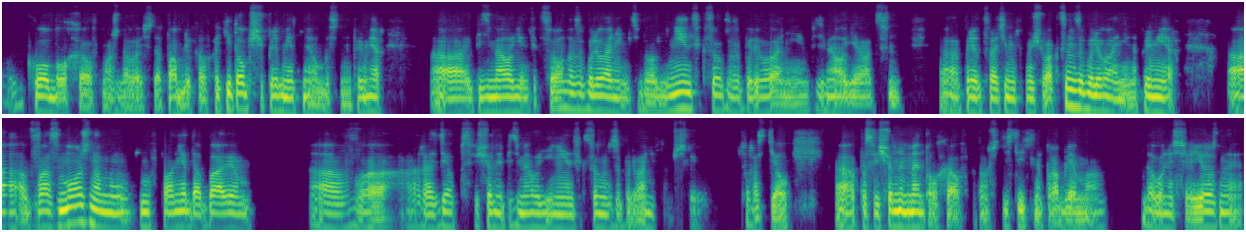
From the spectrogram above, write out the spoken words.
global health можно давать сюда, public health, какие-то общие предметные области, например, эпидемиология инфекционных заболеваний, эпидемиология неинфекционных заболеваний, эпидемиология вакцин, предотвратимых с помощью вакцин заболеваний, например. Возможно, мы, мы вполне добавим в раздел, посвященный эпидемиологии неинфекционных заболеваний, в том числе раздел, посвященный mental health, потому что действительно проблема довольно серьезная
